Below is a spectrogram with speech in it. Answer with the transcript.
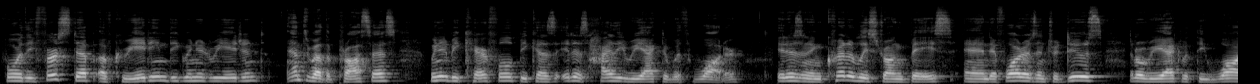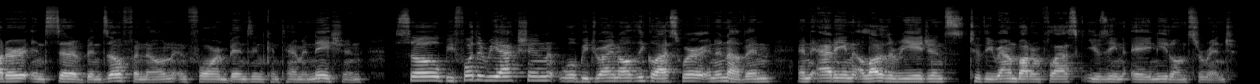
For the first step of creating the Grignard reagent, and throughout the process, we need to be careful because it is highly reactive with water. It is an incredibly strong base, and if water is introduced, it'll react with the water instead of benzophenone and form benzene contamination. So before the reaction, we'll be drying all the glassware in an oven and adding a lot of the reagents to the round bottom flask using a needle and syringe.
